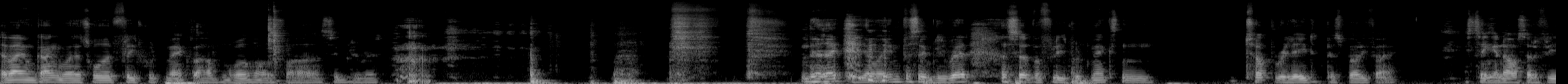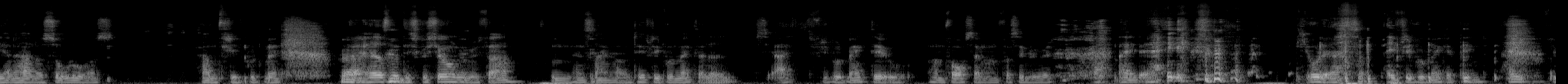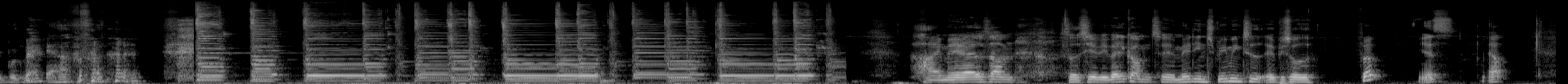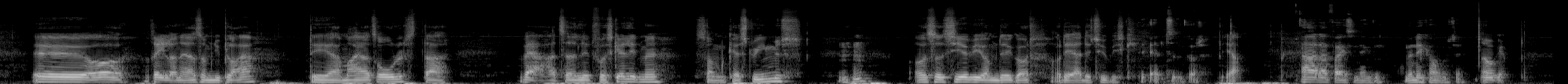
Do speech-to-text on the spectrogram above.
Der var jo en gang, hvor jeg troede, at Fleetwood Mac var ham den rødhårede fra Simply Red. Men det er rigtigt, jeg var inde på Simply Red, og så var Fleetwood Mac sådan top related på Spotify. Og så tænkte jeg, nå, så er det fordi, han har noget solo også. Ham Fleetwood Mac. Og jeg havde sådan en diskussion med min far. Sådan, han snakker om, det er Fleetwood Mac, der har lavet den. Så jeg, Fleetwood Mac, det er jo ham forsangeren for Simply Red. Nej, det er ikke. jo, det er. Hey, Fleetwood Mac er pænt. Hey, Fleetwood Mac er. Hej med jer alle sammen. Så siger vi velkommen til Midt i en streamingtid, episode 5. yes. Ja. Øh, og reglerne er som de plejer. Det er mig og Troels, der hver har taget lidt forskelligt med, som kan streames. Mm-hmm. Og så siger vi, om det er godt, og det er det typisk. Det er altid godt. Ja, Ah, der er faktisk en enkelt, men det kommer vi til. okay.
